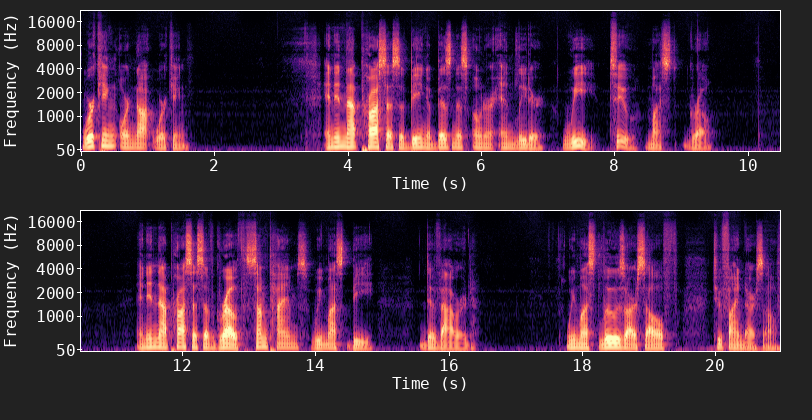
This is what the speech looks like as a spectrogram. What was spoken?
working or not working? And in that process of being a business owner and leader, we too must grow. And in that process of growth, sometimes we must be devoured. We must lose ourselves to find ourselves.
